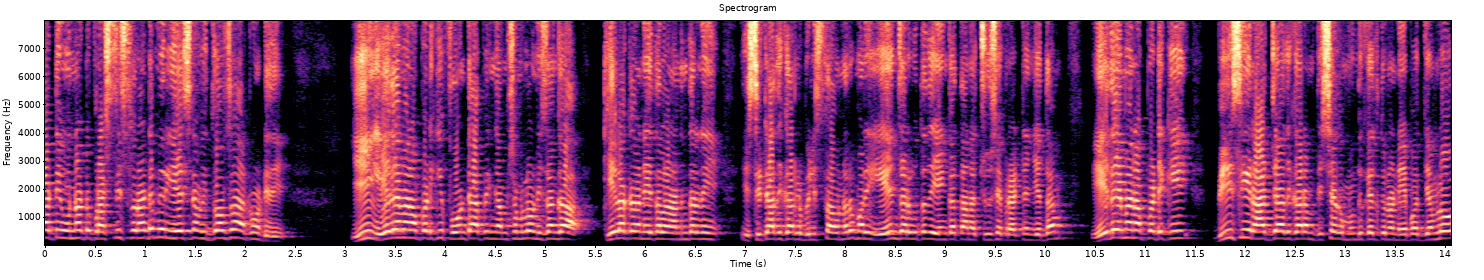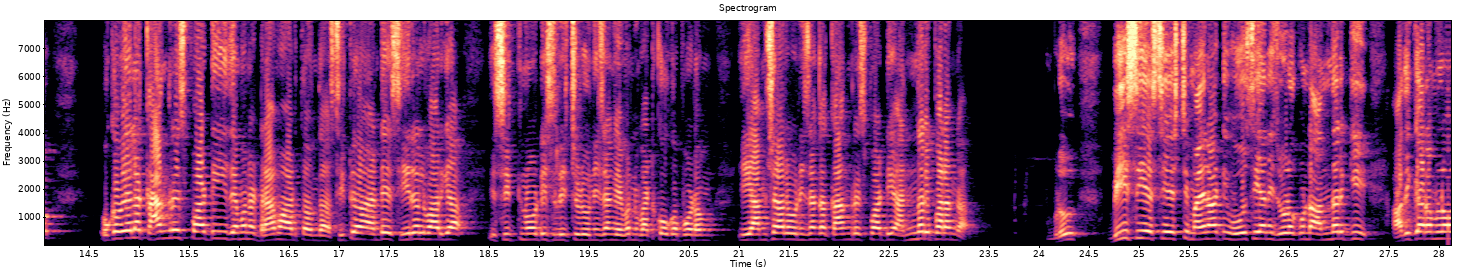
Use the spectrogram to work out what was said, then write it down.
పార్టీ ఉన్నట్టు ప్రశ్నిస్తున్నారంటే మీరు చేసిన విధ్వంసం అటువంటిది. ఈ ఏదేమైనప్పటికీ ఫోన్ ట్యాపింగ్ అంశంలో నిజంగా కీలక నేతలందరినీ ఈ సిట్ అధికారులు పిలుస్తూ ఉన్నారు. మరి ఏం జరుగుతుంది ఏం కథ చూసే ప్రయత్నం చేద్దాం. ఏదేమైనప్పటికీ బీసీ రాజ్యాధికారం దిశగా ముందుకెళ్తున్న నేపథ్యంలో ఒకవేళ కాంగ్రెస్ పార్టీ ఇదేమైనా డ్రామా ఆడుతుందా సిట్ అంటే సీరియల్ వారిగా ఈ సిట్ నోటీసులు ఇచ్చుడు నిజంగా ఎవరిని పట్టుకోకపోవడం ఈ అంశాలు నిజంగా కాంగ్రెస్ పార్టీ అందరి పరంగా ఇప్పుడు BC SC ST minority OC అని చూడకుండా అందరికీ అధికారంలో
